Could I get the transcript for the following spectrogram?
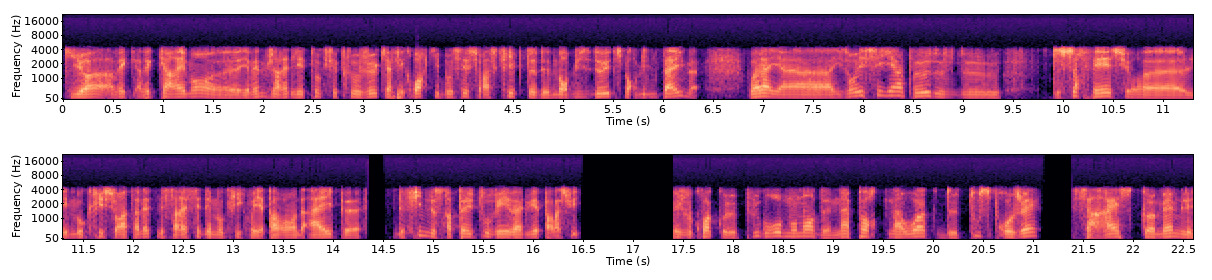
qui a avec avec carrément euh, il y a même Jared Leto qui s'est pris au jeu qui a fait croire qu'il bossait sur un script de Morbus 2 It's Morbin Time. Voilà ils ont essayé un peu de de, surfer sur euh, les moqueries sur internet mais ça restait des moqueries quoi. Il n'y a pas vraiment de hype. Le film ne sera pas du tout réévalué par la suite. Et je crois que le plus gros moment de n'importe nawak de tout ce projet ça reste quand même les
